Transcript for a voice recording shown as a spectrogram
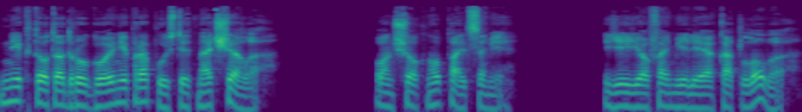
ни кто-то другой не пропустит начало. Он щелкнул пальцами. Ее фамилия Котлова?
